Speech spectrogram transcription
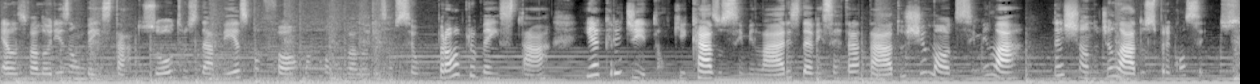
Elas valorizam o bem-estar dos outros da mesma forma como valorizam seu próprio bem-estar e acreditam que casos similares devem ser tratados de modo similar, deixando de lado os preconceitos.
